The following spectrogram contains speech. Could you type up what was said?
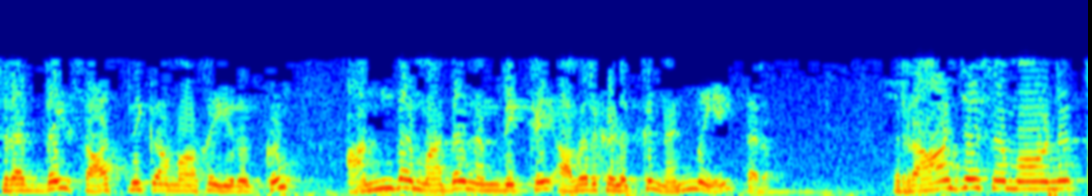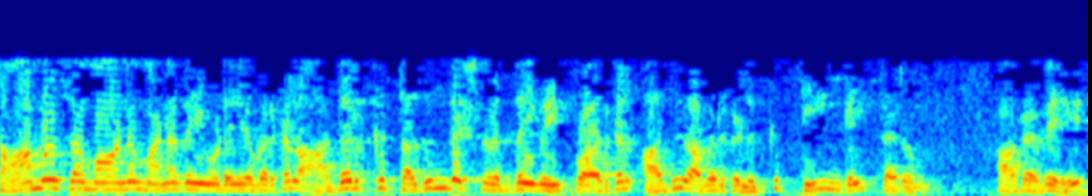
ஸ்ரத்தை சாத்விகமாக இருக்கும் அந்த மத நம்பிக்கை அவர்களுக்கு நன்மையை தரும். ராஜசமான தாமசமான மனதை உடையவர்கள் அதற்கு தகுந்த ஸ்ரத்தை வைப்பார்கள். அது அவர்களுக்கு தீங்கை தரும். ஆகவே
